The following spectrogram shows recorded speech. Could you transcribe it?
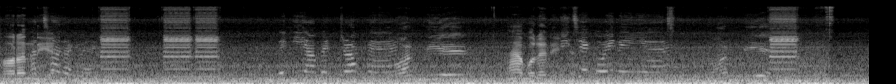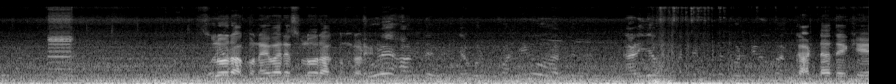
हॉर्न दिए अच्छा लग रहा है देखिए यहाँ पे ट्रक है হর্ন দিয়ে হ্যাঁ বলে দিচ্ছি पीछे कोई नहीं है হর্ন দিয়ে স্লো রাখুন এবারে স্লো রাখুন গাড়ি জোরে হর্ন দেবে যখন কন্টিনিউ হর্ন দেবে গাড়ি যখন কন্টিনিউ হর্ন গাড়িটা দেখে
